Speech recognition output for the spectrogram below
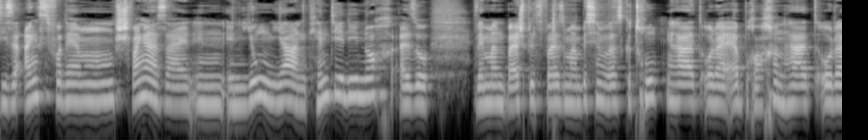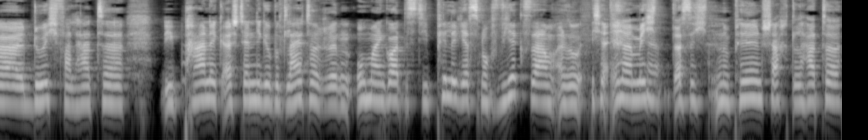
diese Angst vor dem Schwangersein in, in jungen Jahren, kennt ihr die noch? Also wenn man beispielsweise mal ein bisschen was getrunken hat oder erbrochen hat oder Durchfall hatte, die Panik als ständige Begleiterin, oh mein Gott, ist die Pille jetzt noch wirksam? Also ich erinnere mich, ja. dass ich eine Pillenschachtel hatte,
